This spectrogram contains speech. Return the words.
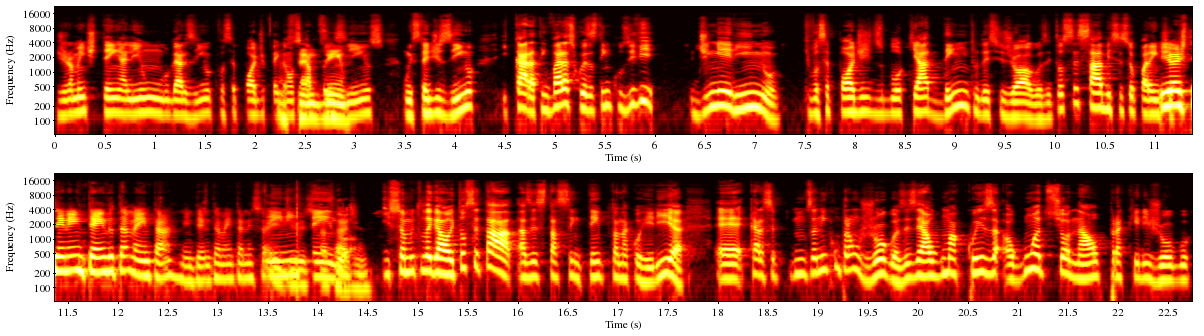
geralmente tem ali um lugarzinho que você pode pegar um uns cartõezinhos, um standzinho. E, cara, tem várias coisas. Tem inclusive dinheirinho que você pode desbloquear dentro desses jogos. Então você sabe se seu parente. E hoje tem Nintendo também, tá? Nintendo também tá nisso tem aí. Nintendo. Isso é muito legal. Então você tá, às vezes, tá sem tempo, tá na correria. É, cara, você não precisa nem comprar um jogo. Às vezes é alguma coisa, algum adicional para aquele jogo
